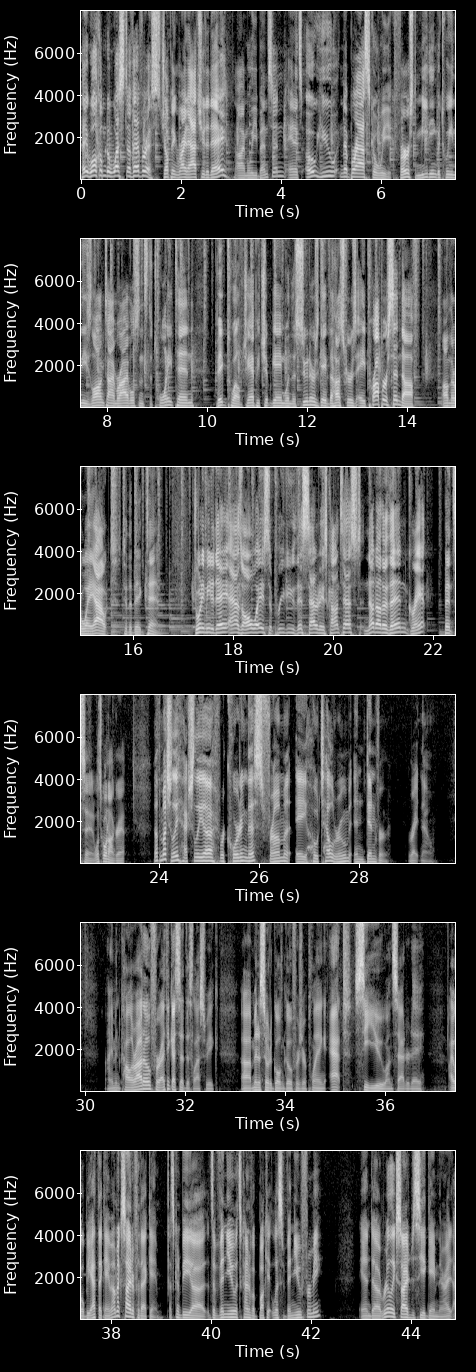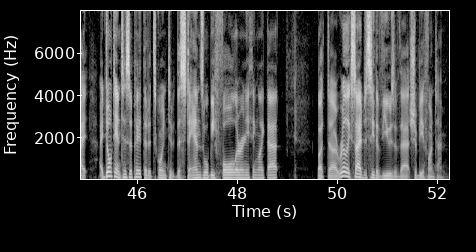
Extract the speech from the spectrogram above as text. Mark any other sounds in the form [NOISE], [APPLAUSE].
Hey, welcome to West of Everest. Jumping right at you today. I'm Lee Benson, and it's OU Nebraska week. First meeting between these longtime rivals since the 2010 Big 12 championship game when the Sooners gave the Huskers a proper send off on their way out to the Big Ten. Joining me today, as always, to preview this Saturday's contest, none other than Grant Benson. What's going on, Grant? Nothing much, Lee. Actually, uh, recording this from a hotel room in Denver right now. I'm in Colorado for, I think I said this last week. Uh, Minnesota Golden Gophers are playing at CU on Saturday. I will be at that game. I'm excited for that game. That's going to be, uh, it's a venue. It's kind of a bucket list venue for me. And uh, really excited to see a game there. I, I, I, don't anticipate that it's going to, the stands will be full or anything like that. But uh, really excited to see the views of that. Should be a fun time.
